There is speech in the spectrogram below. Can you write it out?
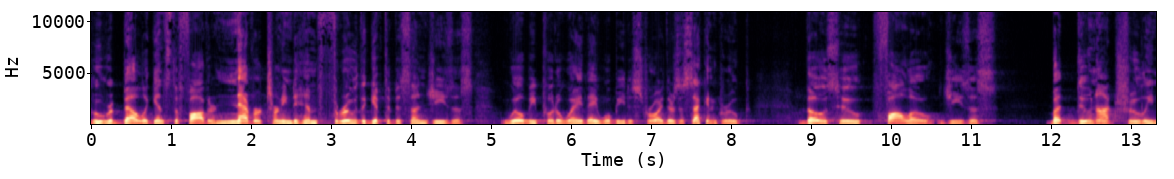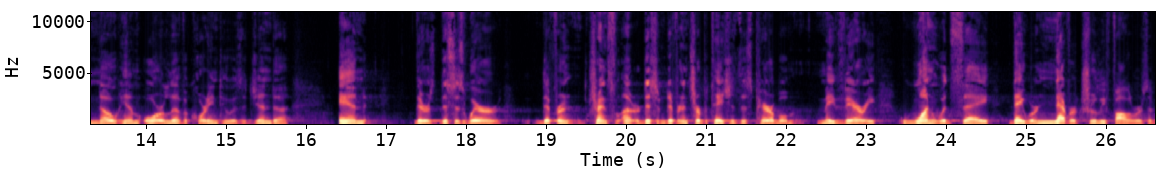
who rebel against the Father, never turning to Him through the gift of His Son Jesus, will be put away. They will be destroyed. There's a second group those who follow Jesus but do not truly know him or live according to his agenda. And there's, this is where different, trans, or uh, different, different interpretations of this parable may vary. One would say they were never truly followers of,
